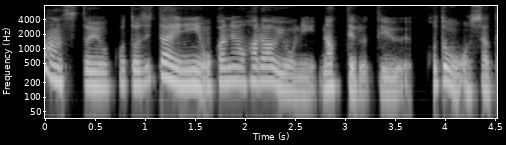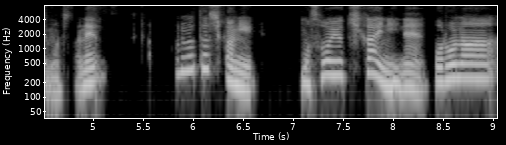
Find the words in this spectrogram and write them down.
ォーマンスということ自体にお金を払うようになってるっていうことをおっしゃってましたね。これは確かに、まあ、そういう機会にね、コロナ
